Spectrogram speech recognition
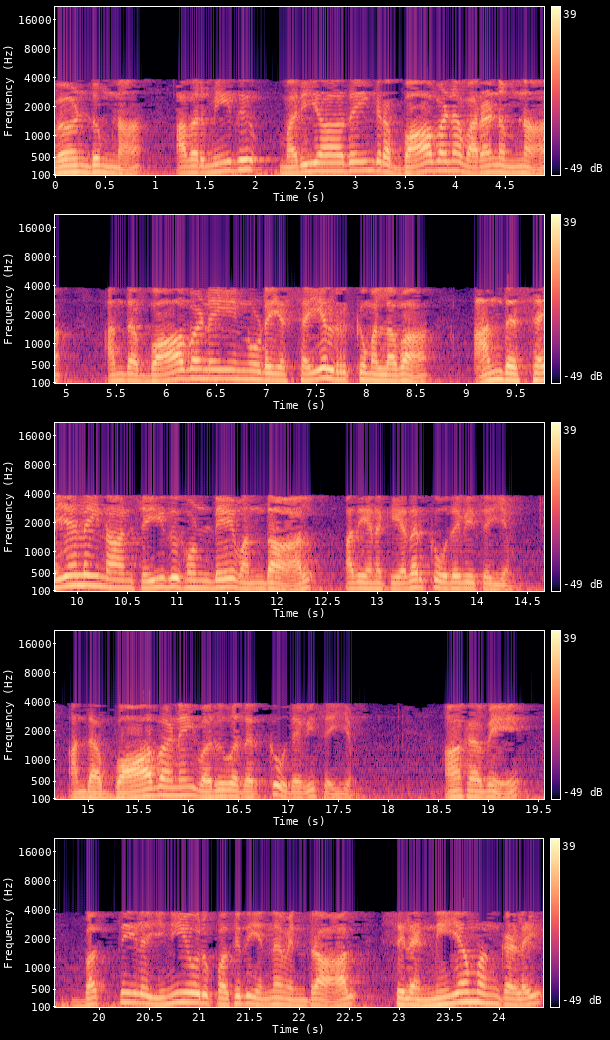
வேண்டும்னா அவர் மீது மரியாதைங்கிற பாவனை வரணும்னா அந்த பாவனையினுடைய செயல் இருக்கும் அல்லவா அந்த செயலை நான் செய்து கொண்டே வந்தால் அது எனக்கு எதற்கு உதவி செய்யும்? அந்த பாவனை வருவதற்கு உதவி செய்யும். ஆகவே பக்தியில இனியொரு பகுதி என்னவென்றால் சில நியமங்களை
